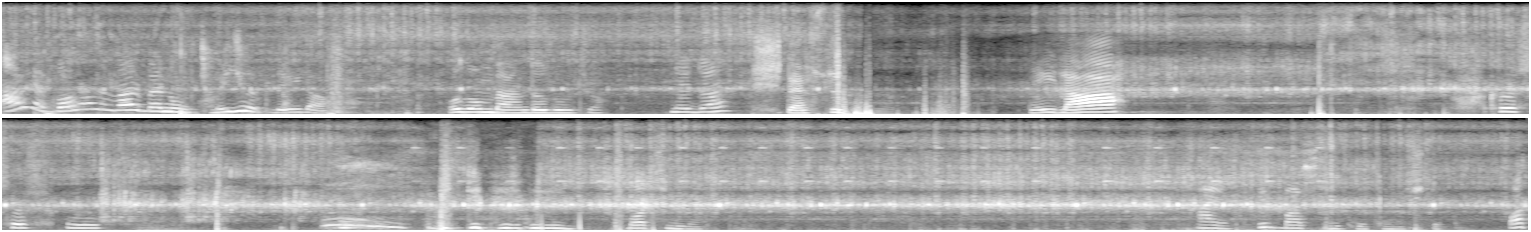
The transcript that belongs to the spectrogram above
Anne balonu ver ben uçayım. Hayır Leyla. Balon bende duracak. Neden? İşte süt. Leyla. Arkadaşlar bunu Bittik birbirine. Bak şimdi. Hayır, biz başlıkla konuştuk. Bak.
